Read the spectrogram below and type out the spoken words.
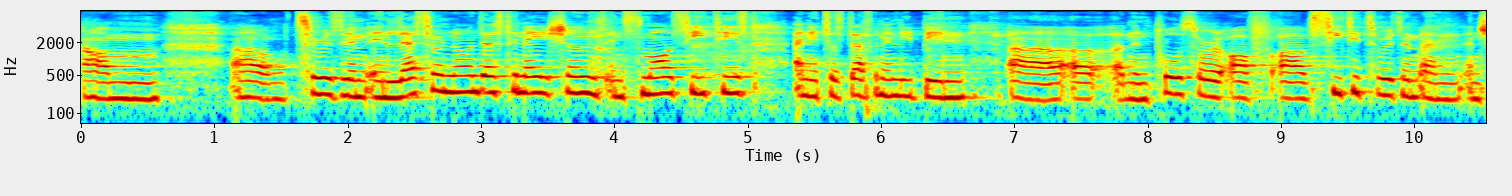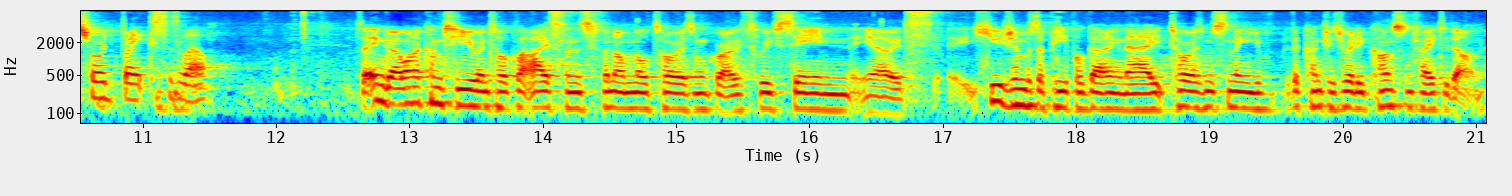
um, um, tourism in lesser known destinations, in small cities, and it has definitely been uh, a, an impulsor of city tourism and, and short breaks as well. So Inga, I want to come to you and talk about Iceland's phenomenal tourism growth. We've seen, you know, it's huge numbers of people going there. Tourism is something the country's really concentrated on.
